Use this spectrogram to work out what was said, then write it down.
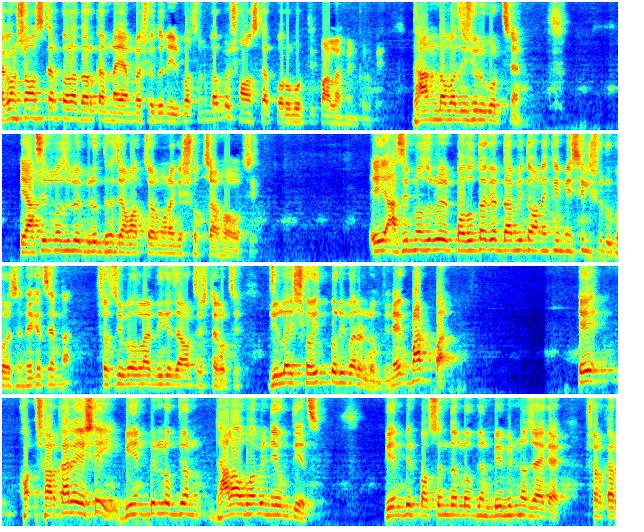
এখন সংস্কার করা দরকার নাই, আমরা শুধু নির্বাচন করব, সংস্কার পরবর্তী পার্লামেন্ট করবে। ধান্দাবাজি শুরু করছেন। এই আসিফ নজরুলের বিরুদ্ধে জামাত চরমনাকে সোচ্চার হওয়া উচিত। এই আসিফ নজরুলের পদত্যাগের দাবিতে অনেকে মিছিল শুরু করেছে, দেখেছেন না? সচিবালয়ের দিকে যাওয়ার চেষ্টা করছে। জুলাই শহীদ পরিবারের লোকজন, এক বাটপার। এ সরকারে এসেই বিএনপির লোকজন ঢালাওভাবে নিয়োগ দিয়েছে। বিএনপির পছন্দের লোকজন বিভিন্ন জায়গায় সরকার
